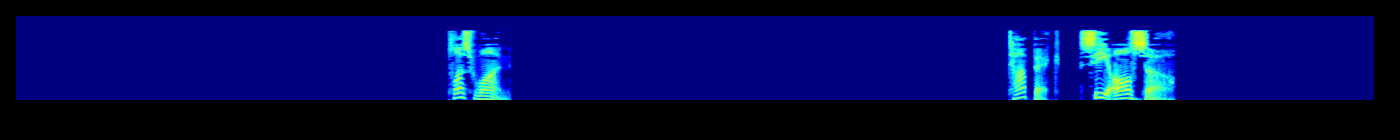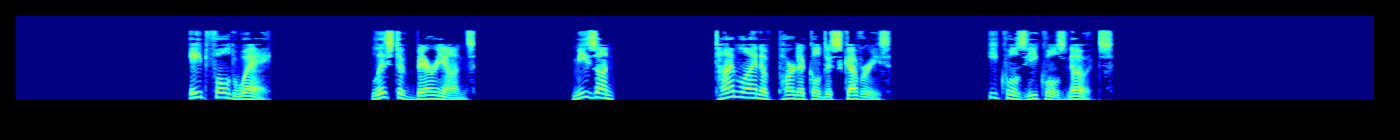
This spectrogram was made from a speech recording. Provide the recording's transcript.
plus 1 Topic. See also. Eightfold Way. List of baryons. Meson Timeline of particle discoveries. Notes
